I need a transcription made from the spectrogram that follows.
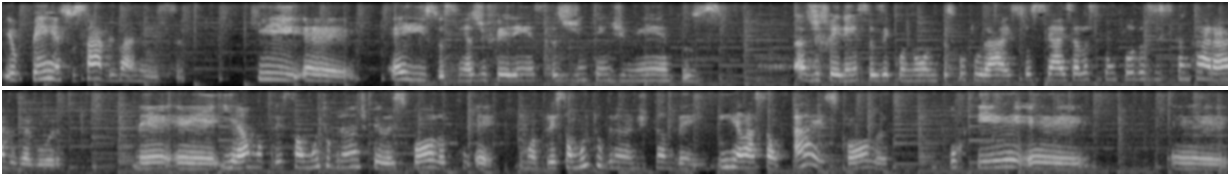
eu penso, sabe, Vanessa, que é, é isso, assim, as diferenças de entendimentos, as diferenças econômicas, culturais, sociais, elas estão todas escancaradas agora. Né? É, e há uma pressão muito grande pela escola, é, uma pressão muito grande também em relação à escola, porque é, é,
